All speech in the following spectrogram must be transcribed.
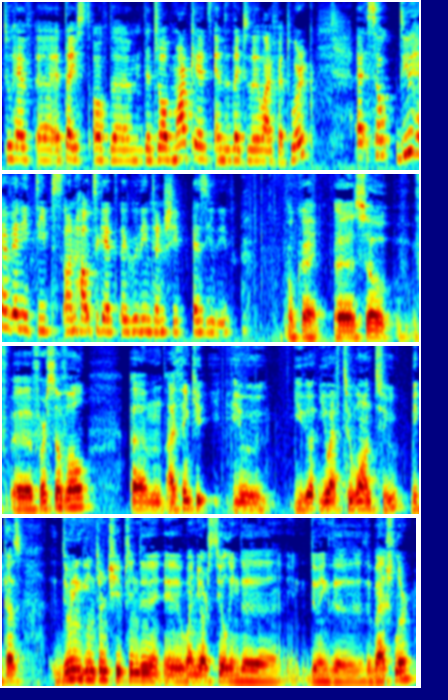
to have uh, a taste of the the job market and the day to day life at work. Uh, so, do you have any tips on how to get a good internship as you did? Okay, uh, so uh, first of all, um, I think you you you you have to want to because doing internships in the uh, when you're still in the in doing the the bachelor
